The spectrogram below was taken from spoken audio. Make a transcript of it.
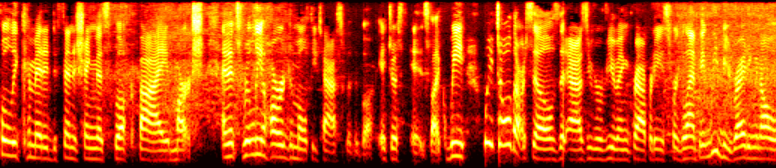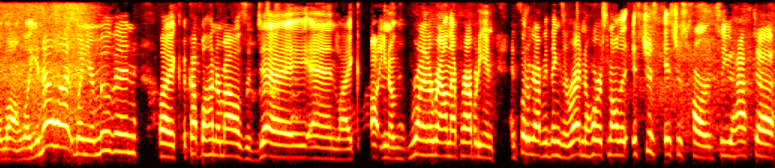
fully committed to finishing this book by march and it's really hard to multitask with the book. It just is. Like we we told ourselves that as we were reviewing properties for glamping we'd be writing it all along. Well you know what? When you're moving like a couple hundred miles a day and like uh, you know running around that property and, and photographing things and riding a horse and all that it's just it's just hard. So you have to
